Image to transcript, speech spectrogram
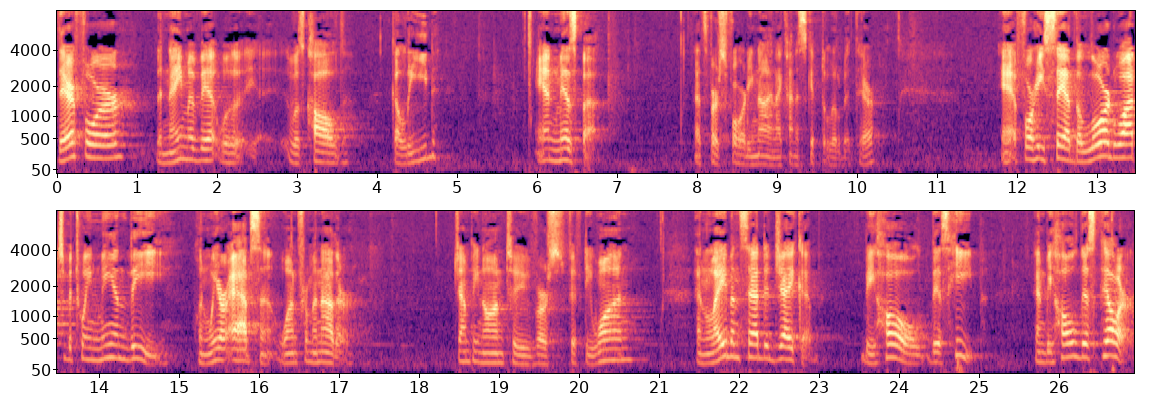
Therefore, the name of it was, called Gilead and Mizpah. That's verse 49. I kind of skipped a little bit there. For he said, The Lord watch between me and thee when we are absent one from another. Jumping on to verse 51. And Laban said to Jacob, Behold this heap, and behold this pillar,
